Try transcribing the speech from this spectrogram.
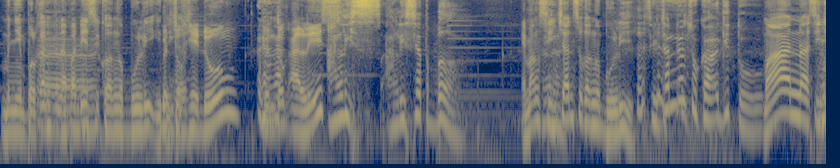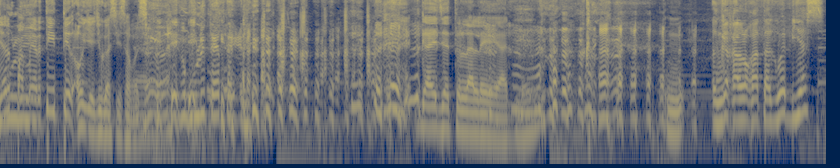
menyimpulkan kenapa dia suka ngebully gitu? Bentuk Chan? hidung, bentuk alis. Alis, alisnya tebel. Emang Sinchan suka ngebully? Si Chan kan suka gitu. Mana Sinchan pamer titit? Oh iya juga sih sama sih. Ngebully tete. Gaya jatuh lalean. Enggak kalau kata gue Dias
